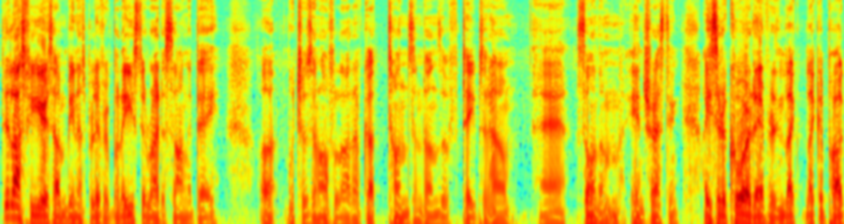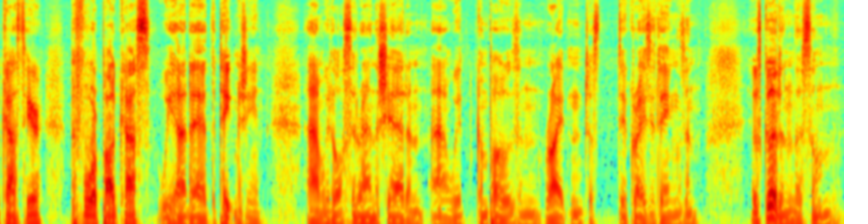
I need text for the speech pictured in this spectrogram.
The last few years haven't been as prolific, but I used to write a song a day, uh, which was an awful lot. I've got tons and tons of tapes at home. Uh, some of them interesting. I used to record everything like like a podcast here. Before podcasts, we had uh, the tape machine, and we'd all sit around the shed and uh, we'd compose and write and just do crazy things, and it was good. And there's some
